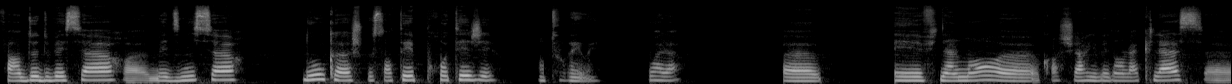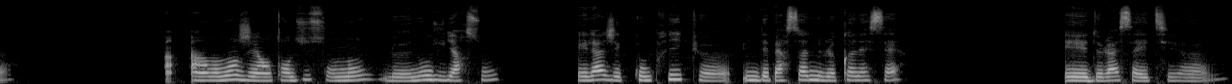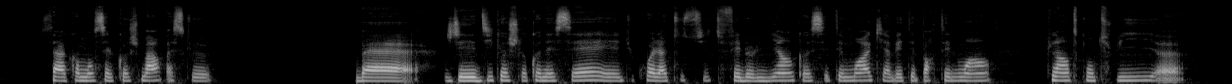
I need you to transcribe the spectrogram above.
Enfin, deux de mes sœurs, euh, mes demi-sœurs. Donc, euh, je me sentais protégée. Entouré, oui. Voilà. Et finalement, euh, quand je suis arrivée dans la classe, euh, à, un moment, j'ai entendu son nom, le nom du garçon. Et là, j'ai compris qu'une des personnes le connaissait. Et de là, ça a été, euh, ça a commencé le cauchemar parce que bah, j'ai dit que je le connaissais et du coup, elle a tout de suite fait le lien que c'était moi qui avais été portée loin, plainte contre lui.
